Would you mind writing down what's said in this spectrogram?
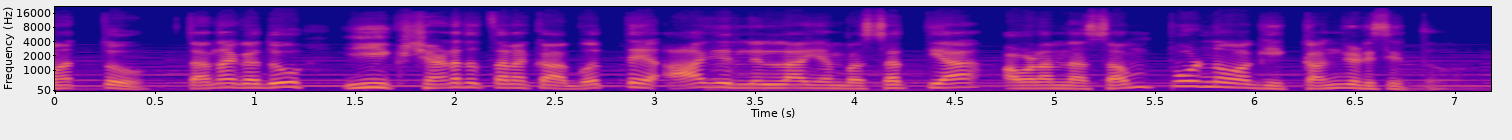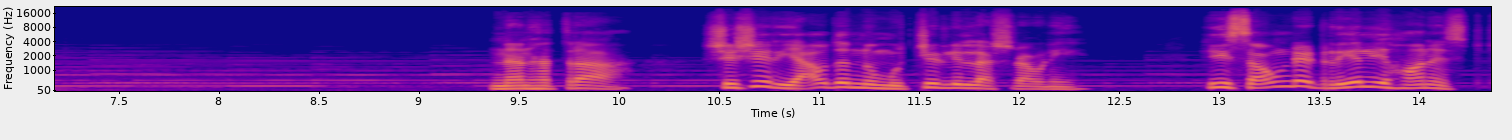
ಮತ್ತು ತನಗದು ಈ ಕ್ಷಣದ ತನಕ ಗೊತ್ತೇ ಆಗಿರಲಿಲ್ಲ ಎಂಬ ಸತ್ಯ ಅವಳನ್ನ ಸಂಪೂರ್ಣವಾಗಿ ಕಂಗೆಡಿಸಿತ್ತು. ನನ್ನ ಹತ್ರ ಶಿಶಿರ್ ಯಾವುದನ್ನು ಮುಚ್ಚಿಡಲಿಲ್ಲ Shravani. He sounded really honest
